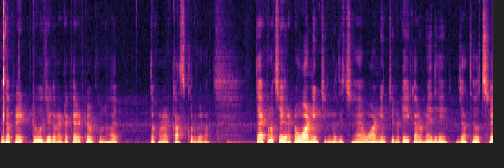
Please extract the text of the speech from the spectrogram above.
যদি আপনার একটু যে কোনো একটা ক্যারেক্টার ভুল হয়, তখন আর কাজ করবে না। তো এখন হচ্ছে এখানে একটা ওয়ার্নিং চিহ্ন দিচ্ছে হ্যাঁ? ওয়ার্নিং চিহ্নটা এই কারণে দেয় যাতে হচ্ছে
